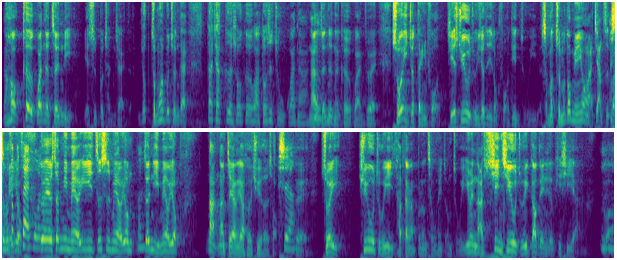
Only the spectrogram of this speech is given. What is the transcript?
然后客观的真理。也是不存在的。你说怎么会不存在？大家各说各话，都是主观啊，哪有真正的客观？对不对？所以就等于否。其实虚无主义就是一种否定主义，什么什么都没用了，价值观，什么都不在乎了。对，生命没有意义，知识没有用，真理没有用。那那这样要何去何从？是啊，对。所以虚无主义它当然不能成为一种主义，因为那性虚无主义高点你就去死啊。对吧？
